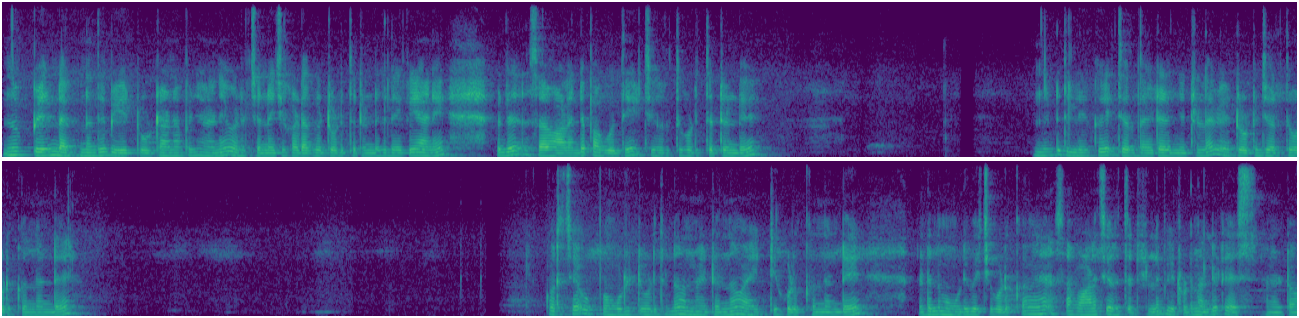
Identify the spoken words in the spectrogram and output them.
ഇന്ന് ഉപ്പേരി ഉണ്ടാക്കുന്നത് ബീട്രൂട്ടാണ്. അപ്പോൾ ഞാൻ വെളിച്ചെണ്ണ വെച്ച് കടക് ഇട്ട് കൊടുത്തിട്ടുണ്ട്. ഇതിലേക്ക് ഞാൻ ഒരു സവാളന്റെ പകുതി ചേർത്ത് കൊടുത്തിട്ടുണ്ട്. എന്നിട്ട് ഇതിലേക്ക് ചെറുതായിട്ട് അരിഞ്ഞിട്ടുള്ള ബീട്രൂട്ടും ചേർത്ത് കൊടുക്കുന്നുണ്ട്. കുറച്ച് ഉപ്പും കൂടി ഇട്ട് കൊടുത്തിട്ട് നന്നായിട്ടൊന്ന് വഴറ്റി കൊടുക്കുന്നുണ്ട്. എന്നിട്ടൊന്ന് മൂടി വെച്ച് കൊടുക്കുക. അങ്ങനെ സവാള ചേർത്തിട്ടുള്ള ബീട്രൂട്ട് നല്ല ടേസ്റ്റാണ് കേട്ടോ.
